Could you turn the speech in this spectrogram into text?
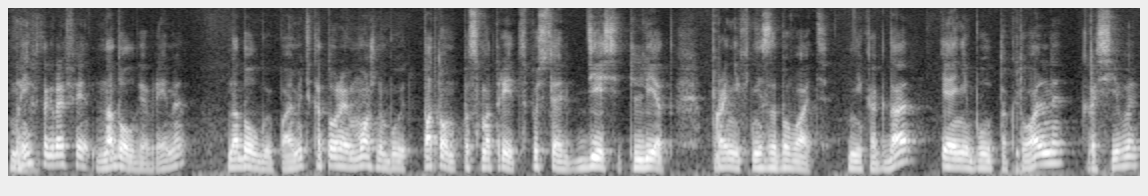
Мои фотографии на долгое время, на долгую память, которые можно будет потом посмотреть спустя 10 лет, про них не забывать никогда, и они будут актуальны, красивые,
